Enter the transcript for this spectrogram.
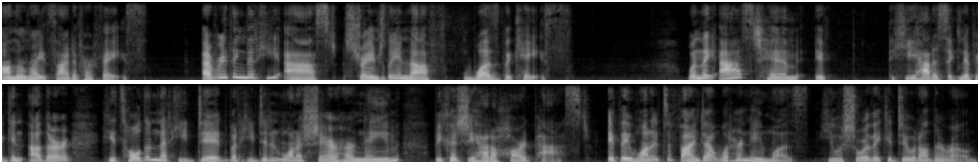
on the right side of her face. Everything that he asked, strangely enough, was the case. When they asked him if he had a significant other, he told them that he did, but he didn't want to share her name because she had a hard past. If they wanted to find out what her name was, he was sure they could do it on their own.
